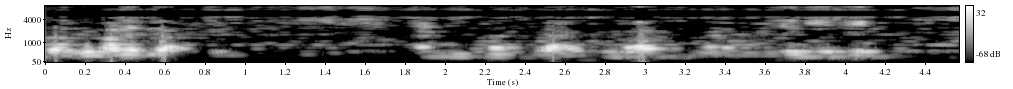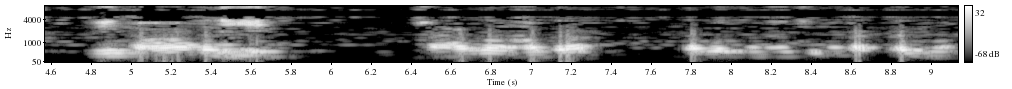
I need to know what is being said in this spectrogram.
කරන්නේ බලයක්. මේ ආහාරයේ කාරණා හතරක් අවබෝධ කරගන්නවා.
